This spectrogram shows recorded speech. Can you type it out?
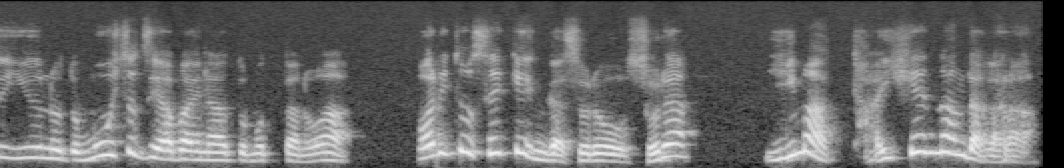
ていうのと、もう一つやばいなと思ったのは、割と世間がそれを、それは今大変なんだから、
